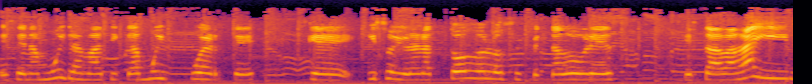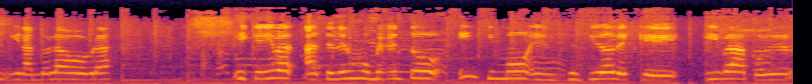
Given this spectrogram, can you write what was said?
escena muy dramática, muy fuerte, que hizo llorar a todos los espectadores que estaban ahí mirando la obra y que iba a tener un momento íntimo en sentido de que iba a poder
